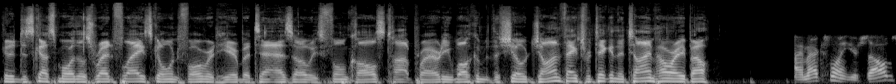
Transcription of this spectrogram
Going to discuss more of those red flags going forward here, but uh, as always, phone calls top priority. Welcome to the show, John. Thanks for taking the time. How are you, pal? I'm excellent. Yourselves?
